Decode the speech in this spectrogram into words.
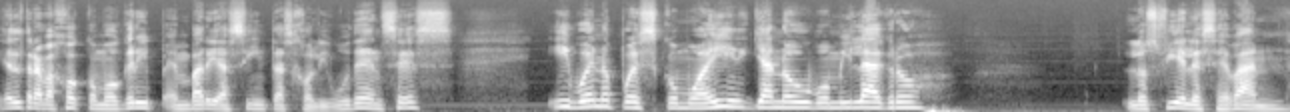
él trabajó como Grip en varias cintas hollywoodenses. Y bueno, pues como ahí ya no hubo milagro, los fieles se van.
